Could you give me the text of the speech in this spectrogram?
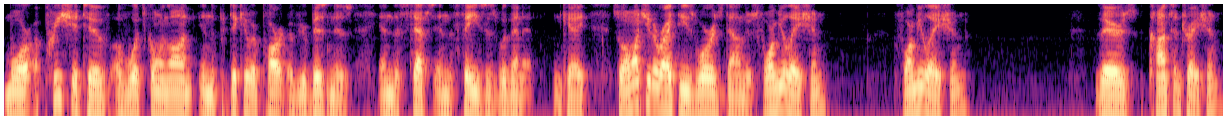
more appreciative of what's going on in the particular part of your business and the steps and the phases within it. Okay, so I want you to write these words down. There's formulation, formulation. There's concentration,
